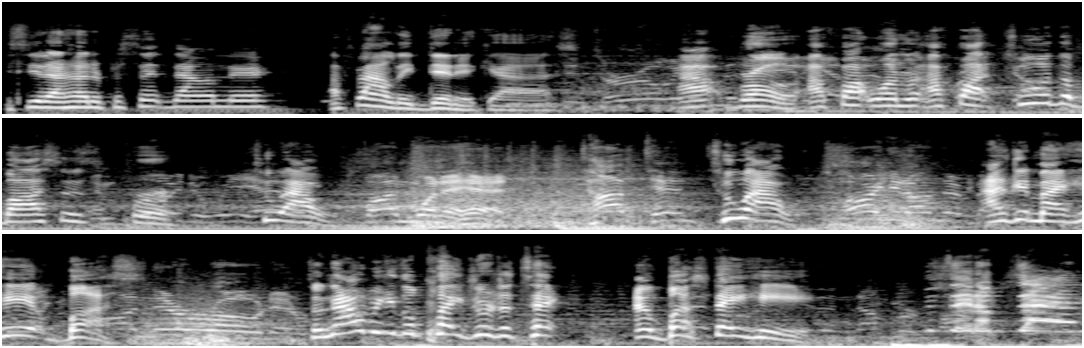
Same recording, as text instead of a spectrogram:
You see that 100% down there? I finally did it, guys. I, bro, I fought one. I fought two of the bosses for two hours. Fun one ahead. Top 10. Two hours. Target on their I get my head bust. on their road. And So now we get to play Georgia Tech and bust their head. You see what I'm saying?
